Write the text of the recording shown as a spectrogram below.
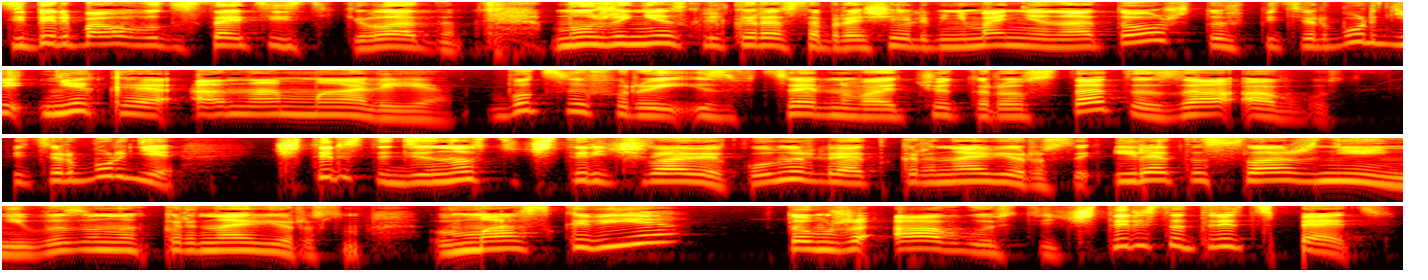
теперь по поводу статистики. Ладно. Мы уже несколько раз обращали внимание на то, что в Петербурге некая аномалия. Вот цифры из официального отчета Росстата за август. В Петербурге 494 человека умерли от коронавируса или от осложнений, вызванных коронавирусом. В Москве в том же августе 435.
